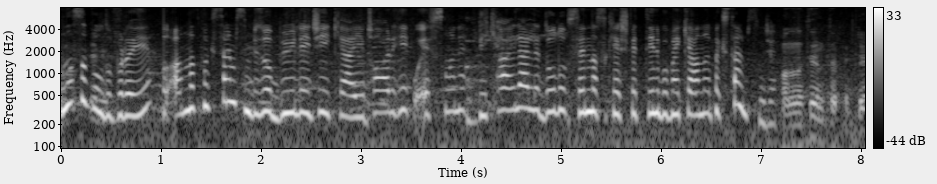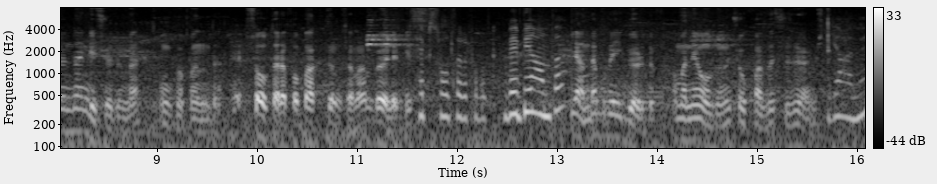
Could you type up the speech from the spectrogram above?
Nasıl buldu burayı? Anlatmak ister misin bize o büyüleyici hikayeyi, tarihi, bu efsane hikayelerle dolu. Seni nasıl keşfettiğini bu mekanı anlatmak ister misin Cem? Anlatırım tabii. Önden geçiyordum ben Unkapanı'nda. Hep sol tarafa baktığım zaman böyle bir... Hep sol tarafa bak. Ve bir anda Bir anda burayı gördüm. Ama ne olduğunu çok fazla çözememiştim. Yani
